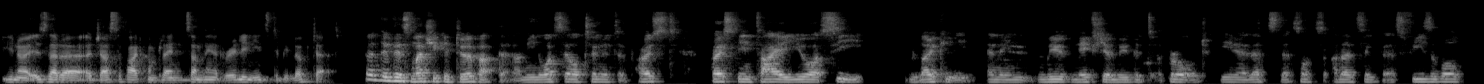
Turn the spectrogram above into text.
you know, is that a, a justified complaint? It's something that really needs to be looked at. I don't think there's much you can do about that. I mean, what's the alternative? Host host the entire URC locally and then move next year move it abroad. You know, that's that's not I don't think that's feasible.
